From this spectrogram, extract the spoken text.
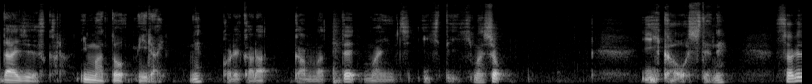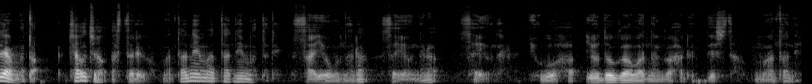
大事ですから。今と未来。ねこれから頑張って毎日生きていきましょう。いい顔してね。それではまた。 Ciao ciao。Hasta luego。またねまたねまたね。さようならさようならさようなら。淀川長治でした。またね。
